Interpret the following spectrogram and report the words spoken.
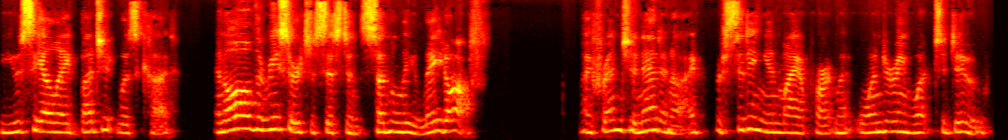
the UCLA budget was cut and all the research assistants suddenly laid off. My friend Jeanette and I were sitting in my apartment wondering what to do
